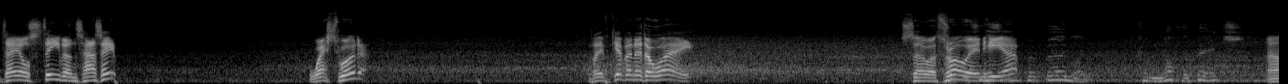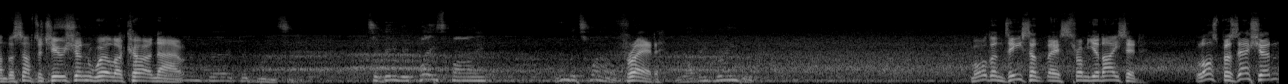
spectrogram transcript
Dale Stephens has it. Westwood. They've given it away. So a throw in here. Coming off the pitch. And the substitution will occur now. To be replaced by number 12. Fred. More than decent this from United. Lost possession.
